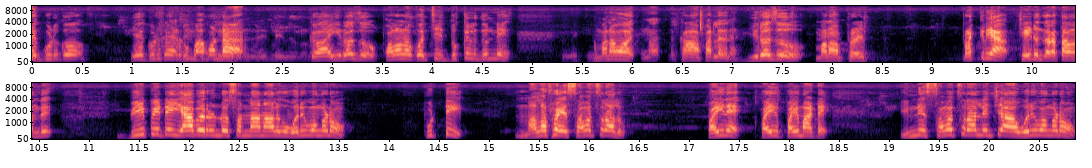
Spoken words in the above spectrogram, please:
ఏ గుడికో ఏ గుడికో పోకుండా ఈరోజు పొలంలోకి వచ్చి దుక్కులు దున్ని మనం పర్లేదులే. ఈరోజు మనం ప్ర- ప్రక్రియ చేయడం జరుగుతూ ఉంది. బీపీటీ యాభై రెండు సున్నా నాలుగు వరి వంగడం పుట్టి నలభై సంవత్సరాలు పైనే పై పై మాటే. ఇన్ని సంవత్సరాల నుంచి ఆ వరి వంగడం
